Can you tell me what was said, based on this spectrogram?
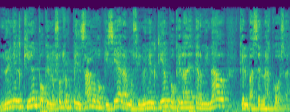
no en el tiempo que nosotros pensamos o quisiéramos, sino en el tiempo que Él ha determinado que Él va a hacer las cosas.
